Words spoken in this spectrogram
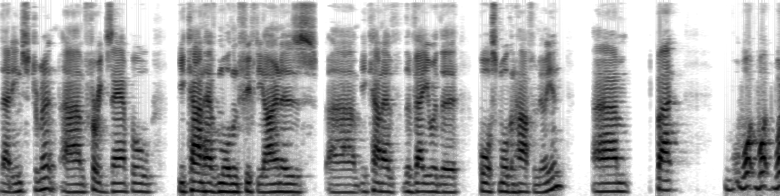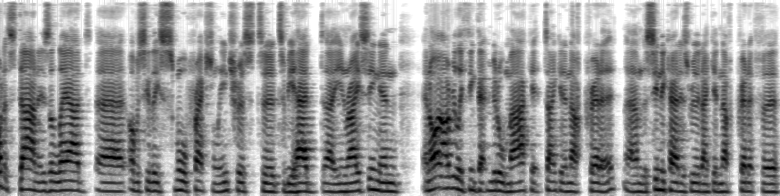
that instrument. Um, for example, you can't have more than 50 owners. Um, you can't have the value of the horse more than half a million. Um, but what what what it's done is allowed uh, obviously these small fractional interests to to be had uh, in racing and and I, I, really think that middle market don't get enough credit. Um, the syndicators really don't get enough credit for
